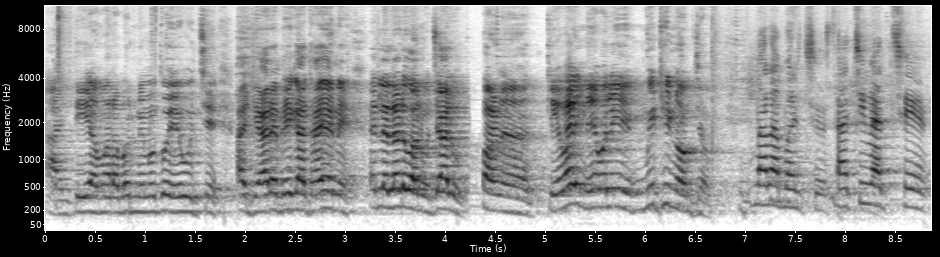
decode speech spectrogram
આંટી અમારા બંનેનું તો એવું જ છે. આ જ્યારે ભેગા થાય ને એટલે લડવાનું ચાલુ. પણ કહેવાય ને ઓલી મીઠી નોક જાવ. બરાબર છે. સાચી વાત છે.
